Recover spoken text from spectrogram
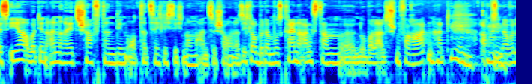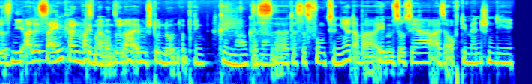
es eher aber den Anreiz schafft, dann den Ort tatsächlich sich nochmal anzuschauen. Also ich glaube, da muss keine Angst haben, äh, nur weil er alles schon verraten hat. Mhm. Abgesehen davon, dass es nie alles sein kann, was genau. man in so einer halben Stunde unterbringt. Genau, genau. Dass, äh, dass es funktioniert, aber ebenso sehr, also auch die Menschen, die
